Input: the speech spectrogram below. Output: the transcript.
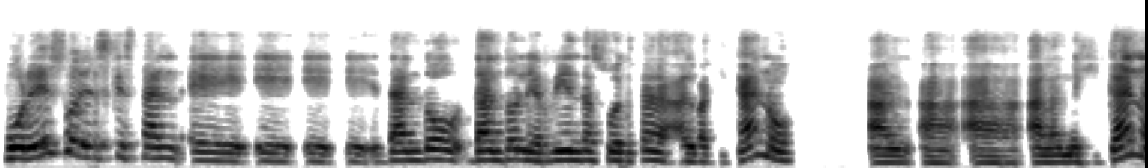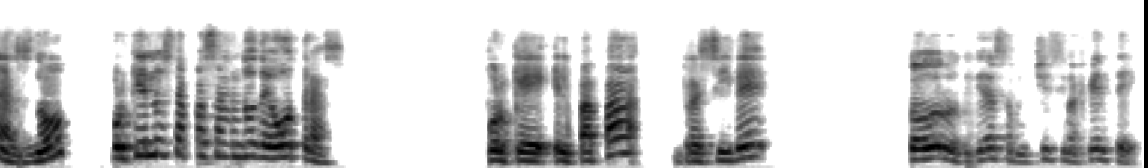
por eso es que están eh, eh, dando, dándole rienda suelta al Vaticano, a, a, las mexicanas, ¿no? ¿Por qué no está pasando de otras? Porque el Papa recibe todos los días a muchísima gente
